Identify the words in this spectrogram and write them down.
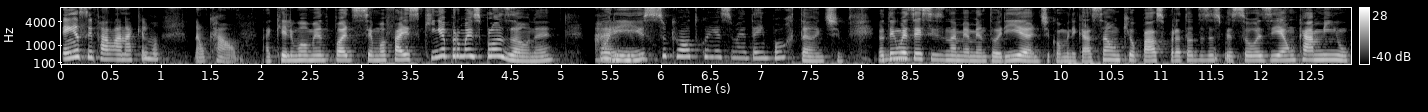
pensa em falar naquele momento. Não, calma. Aquele momento pode ser uma faísquinha para uma explosão, né? Por Aí- isso que o autoconhecimento é importante. Eu tenho um exercício na minha mentoria de comunicação que eu passo para todas as pessoas e é um caminho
